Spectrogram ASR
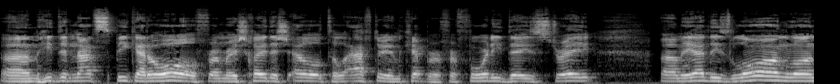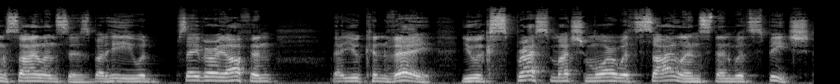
Um, he did not speak at all from Reish Chodesh El till after Yom Kippur for 40 days straight. Um, he had these long, long silences, but he would say very often that you convey, you express much more with silence than with speech.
